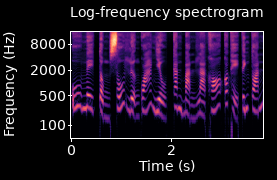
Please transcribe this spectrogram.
U mê tổng số lượng quá nhiều, căn bản là khó có thể tính toán.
